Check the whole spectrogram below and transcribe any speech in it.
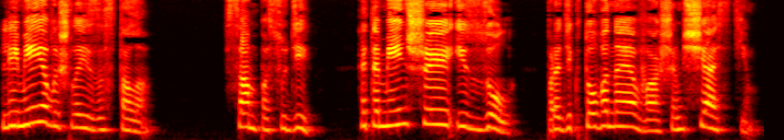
Лемея вышла из-за стола. «Сам посуди. Это меньшее из зол, продиктованное вашим счастьем».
